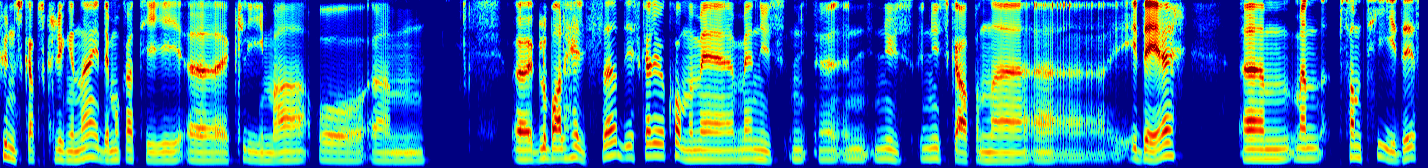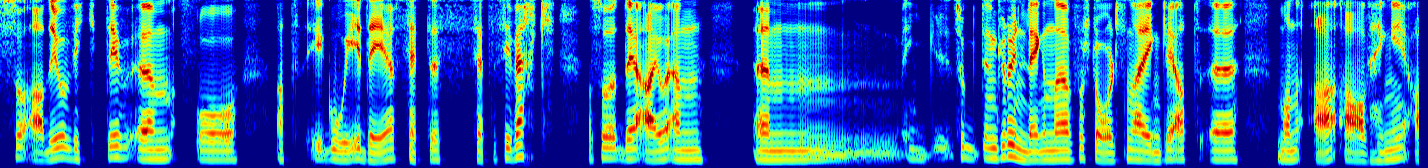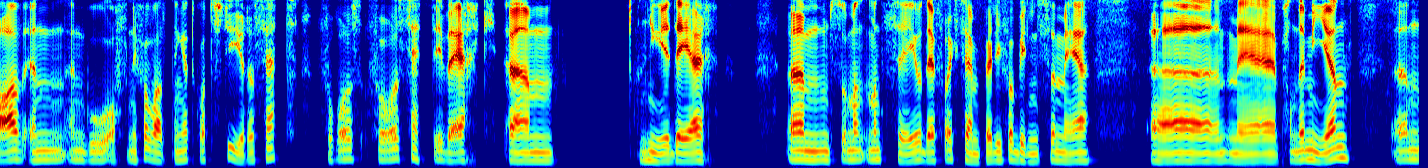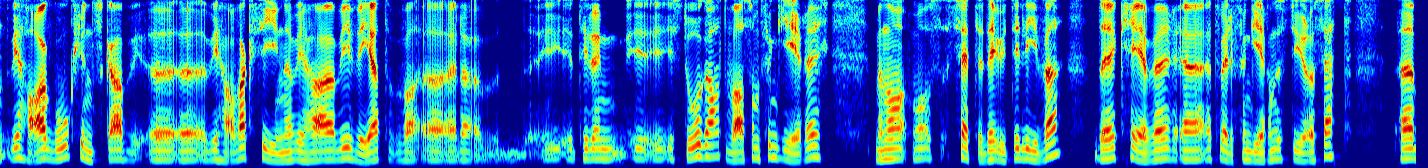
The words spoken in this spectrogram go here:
kunnskapsklyngene i demokrati, eh, klima og um, global helse, de skal jo komme med, med nys, nys, nyskapende uh, ideer. Um, men samtidig så er det jo viktig um, å, at gode ideer settes, settes, i verk. Altså, det er jo en Um, så den grunnleggende forståelsen er egentlig at uh, man er avhengig av en, en, god offentlig forvaltning, et godt styresett, for å, for å sette i verk um, nye ideer. Um, så man, man, ser jo det f.eks. For i forbindelse med, med pandemien. Vi har god kunnskap, vi har vaksiner, vi, har, vi vet hva, eller, en, i stor grad hva som fungerer. Men å, å sette det ut i livet, det krever et velfungerende styresett.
